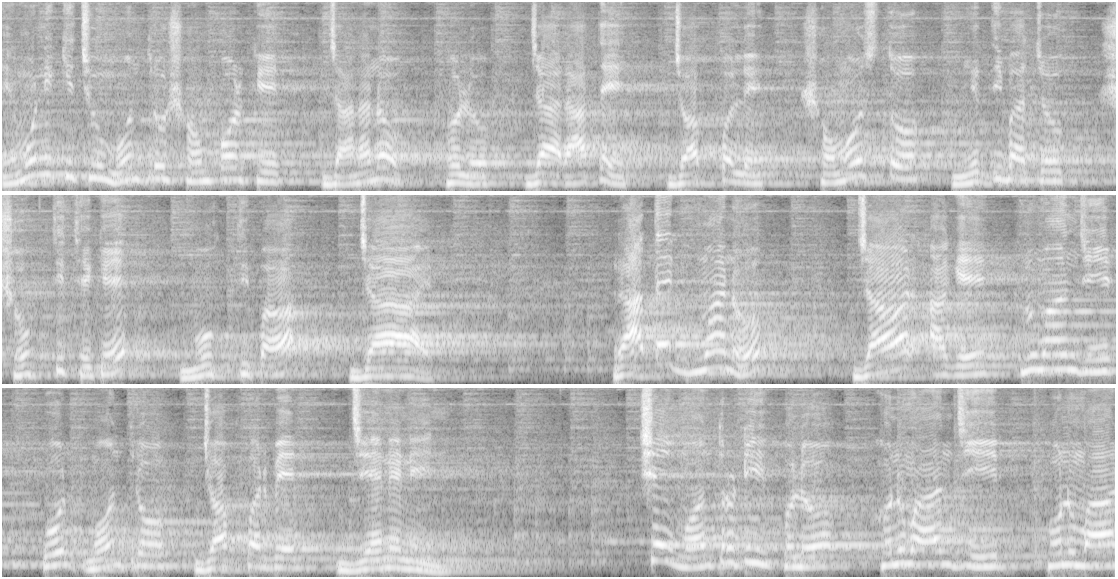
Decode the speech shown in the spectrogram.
এমনই কিছু মন্ত্র সম্পর্কে জানানো হলো যা রাতে জপ করলে সমস্ত নেতিবাচক শক্তি থেকে মুক্তি পাওয়া যায়। রাতে ঘুমানো যাওয়ার আগে হনুমানজির কোন মন্ত্র জপ করবেন জেনে নিন। সেই মন্ত্রটি হল হনুমানজির হনুমান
